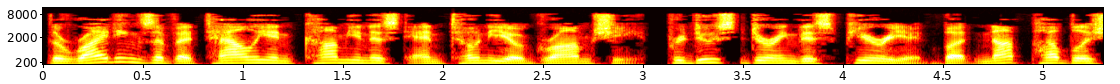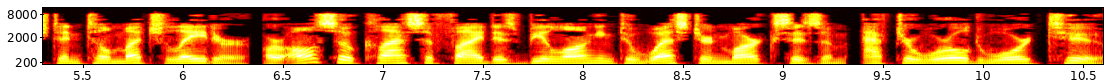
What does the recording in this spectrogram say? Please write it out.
The writings of Italian communist Antonio Gramsci, produced during this period but not published until much later, are also classified as belonging to Western Marxism. After World War II,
